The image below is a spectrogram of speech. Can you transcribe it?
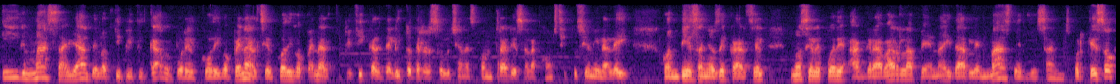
ir más allá de lo tipificado por el Código Penal. Si el Código Penal tipifica el delito de resoluciones contrarias a la Constitución y la ley con 10 años de cárcel, no se le puede agravar la pena y darle más de 10 años, porque eso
